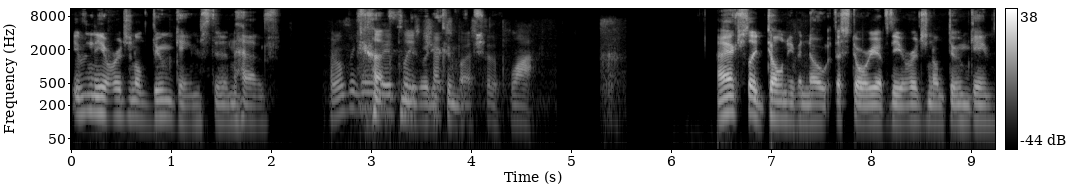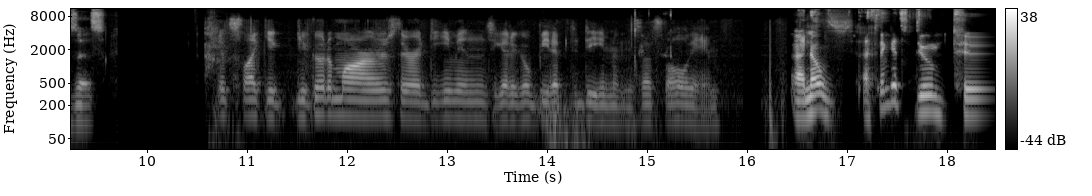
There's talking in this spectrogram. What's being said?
even the original Doom games didn't have. I don't think anybody plays Continuity Chex too Quest much. for the plot. I actually don't even know what the story of the original Doom games is. It's like you you go to Mars. There are demons. You got to go beat up the demons. That's the whole game. I know. I think it's Doom Two,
